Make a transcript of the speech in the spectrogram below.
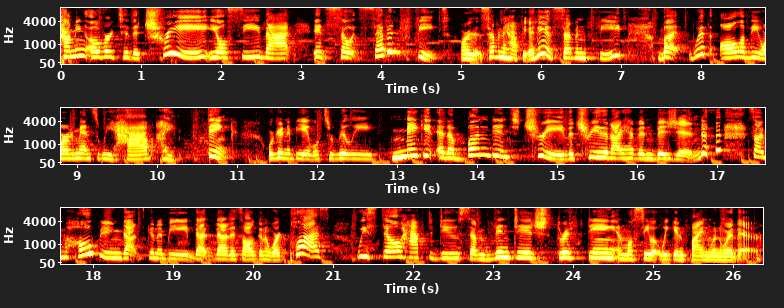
Coming over to the tree, you'll see that it's so it's seven feet, or is it seven and a half feet? I think it's seven feet, but with all of the ornaments we have, I think we're gonna be able to really make it an abundant tree, the tree that I have envisioned. so I'm hoping that's gonna be, that, that it's all gonna work. Plus, we still have to do some vintage thrifting and we'll see what we can find when we're there.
